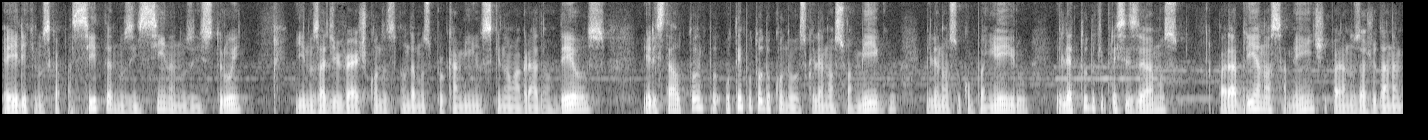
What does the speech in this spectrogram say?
É Ele que nos capacita, nos ensina, nos instrui e nos adverte quando andamos por caminhos que não agradam a Deus. Ele está o tempo, o tempo todo conosco. Ele é nosso amigo, Ele é nosso companheiro, Ele é tudo o que precisamos para abrir a nossa mente, para nos ajudar na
